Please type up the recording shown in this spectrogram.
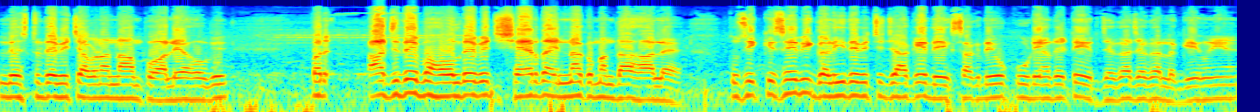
ਲਿਸਟ ਦੇ ਵਿੱਚ ਆਪਣਾ ਨਾਮ ਪਵਾ ਲਿਆ ਹੋਵੇ। ਪਰ ਅੱਜ ਦੇ ਮਾਹੌਲ ਦੇ ਵਿੱਚ ਸ਼ਹਿਰ ਦਾ ਇੰਨਾ ਕੁ ਮੰਦਾ ਹਾਲ ਹੈ, ਤੁਸੀਂ ਕਿਸੇ ਵੀ ਗਲੀ ਦੇ ਵਿੱਚ ਜਾ ਕੇ ਦੇਖ ਸਕਦੇ ਹੋ, ਕੂੜਿਆਂ ਦੇ ਢੇਰ ਜਗ੍ਹਾ ਜਗ੍ਹਾ ਲੱਗੇ ਹੋਏ ਆ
